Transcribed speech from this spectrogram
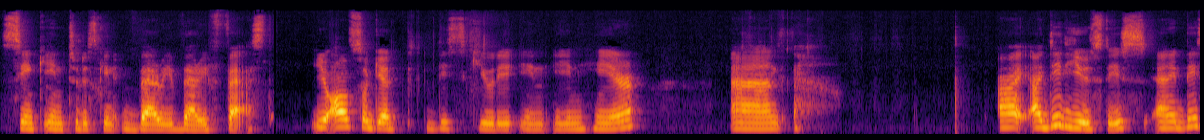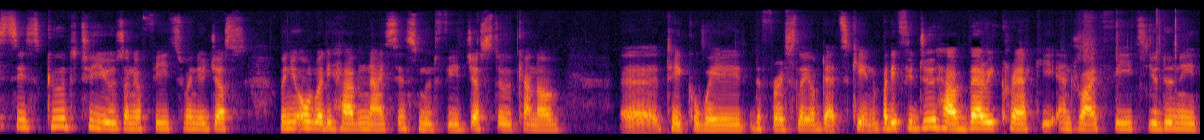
sink into the skin very, very fast. You also get this cutie in, in here. And I, I did use this and this is good to use on your feet when you just when you already have nice and smooth feet just to kind of uh, take away the first layer of dead skin. But if you do have very cracky and dry feet, you do need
